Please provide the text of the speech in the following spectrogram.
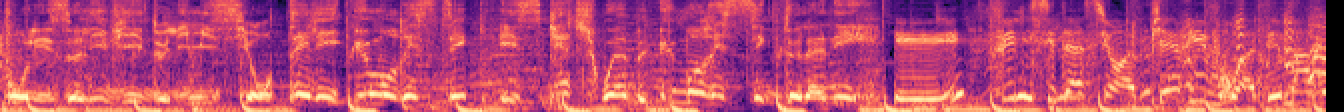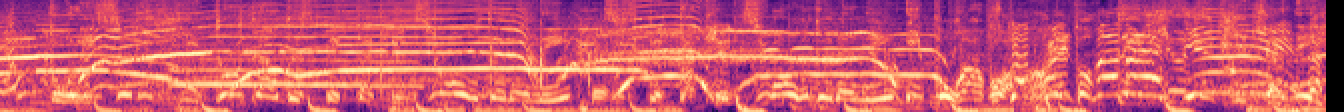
Pour les Oliviers de l'émission télé humoristique et sketch web humoristique de l'année. et félicitations à Pierre-Yves Roy Desmarais Pour les Oliviers d'auteur de spectacle d'humour de l'année, du spectacle d'humour de l'année et pour avoir remporté l'Olivier de l'année.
